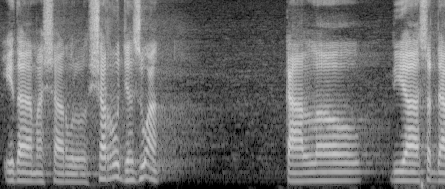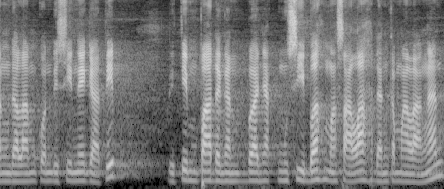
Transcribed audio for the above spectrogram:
Idza masyarul syarru jazua. Kalau dia sedang dalam kondisi negatif, ditimpa dengan banyak musibah, masalah dan kemalangan,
